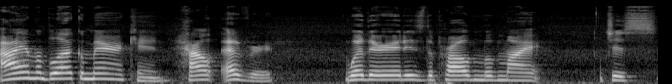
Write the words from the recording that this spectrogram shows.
I am a black American. However, whether it is the problem of my just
